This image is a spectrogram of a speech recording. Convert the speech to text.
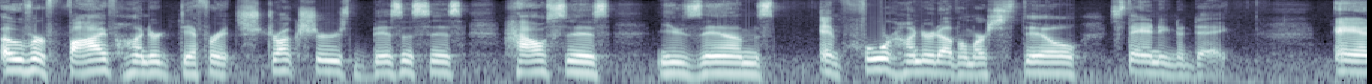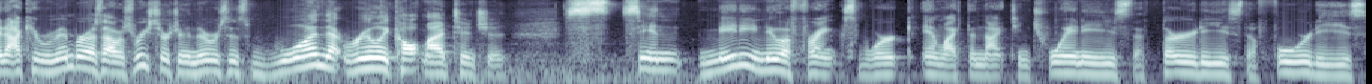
over 500 different structures, businesses, houses, museums, and 400 of them are still standing today. And I can remember as I was researching, there was this one that really caught my attention. Seeing many knew of Frank's work in like the 1920s, the 30s, the 40s.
